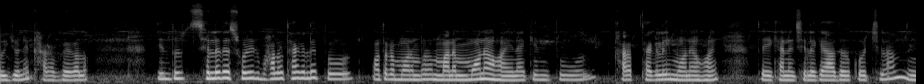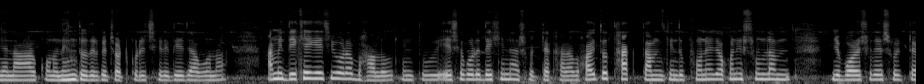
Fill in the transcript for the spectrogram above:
ওই জন্যে খারাপ হয়ে গেল। কিন্তু ছেলেদের শরীর ভালো থাকলে তো অতটা মন মানে মনে হয় না, কিন্তু খারাপ থাকলেই মনে হয়। তো এখানে ছেলেকে আদর করছিলাম, যে না, আর কোনো দিন তোদেরকে চট করে ছেড়ে দিয়ে যাব না। আমি দেখে গেছি ওরা ভালো, কিন্তু এসে করে দেখি না শরীরটা খারাপ। হয়তো থাকতাম, কিন্তু ফোনে যখনই শুনলাম যে বড় ছেলের শরীরটা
